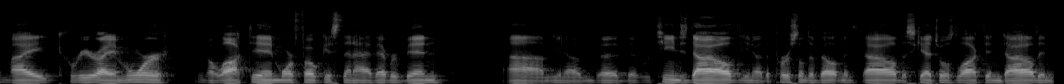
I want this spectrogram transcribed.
in my career I am more, you know, locked in, more focused than I've ever been um, you know, the the routines dialed, you know, the personal development's dialed, the schedule's locked in, dialed, and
